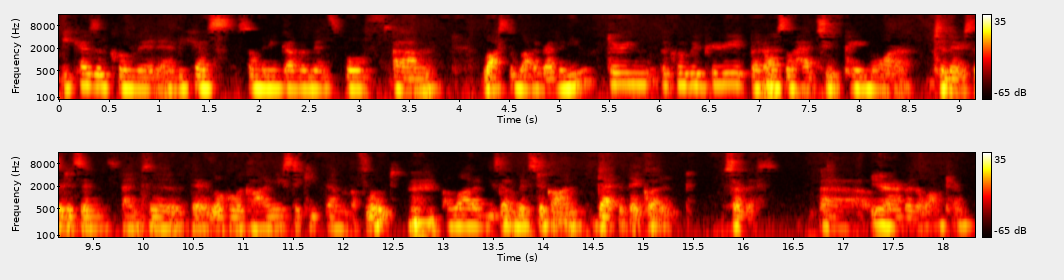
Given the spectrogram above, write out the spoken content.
because of COVID and because so many governments both um, lost a lot of revenue during the COVID period, but Mm. also had to pay more to their citizens and to their local economies to keep them afloat. Mhm. A lot of these governments took on debt that they couldn't service uh, Yeah. over the long term.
